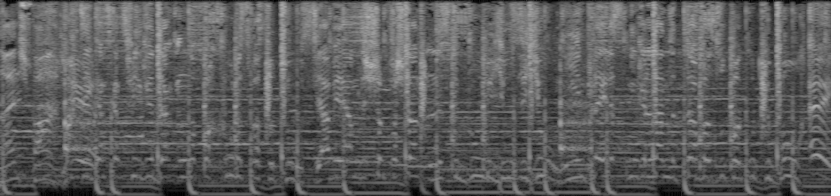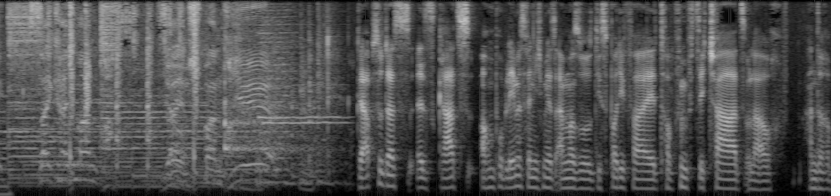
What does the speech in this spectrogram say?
sei entspannt. Mach dir ganz, ganz viel Gedanken, ob auch cool ist, was du tust. Ja, wir haben dich schon verstanden, ist ne gute Use You. Nie in Playlisten gelandet, aber super gut gebucht. Ey, sei kein Mann, sei entspannt. Yeah. Glaubst du, dass es gerade auch ein Problem ist, wenn ich mir jetzt einmal so die Spotify Top 50 Charts oder auch andere,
